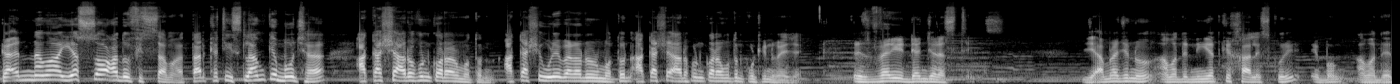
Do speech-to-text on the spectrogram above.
কান্নামা ইয়াস আদুফিসামা তার কাছে ইসলামকে বোঝা আকাশে আরোহণ করার মতন, আকাশে উড়ে বেড়ানোর মতন, আকাশে আরোহণ করার মতন কঠিন হয়ে যায়। ইটস ভেরি ডেঞ্জারাস থিংস যে আমরা যেন আমাদের নিয়তকে খালেজ করি এবং আমাদের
